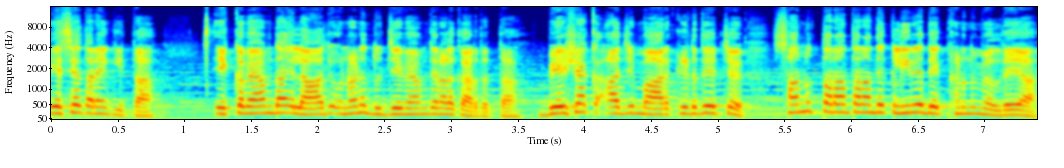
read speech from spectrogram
ਇਸੇ ਤਰ੍ਹਾਂ ਹੀ ਕੀਤਾ। ਇੱਕ ਵਹਿਮ ਦਾ ਇਲਾਜ ਉਹਨਾਂ ਨੇ ਦੂਜੇ ਵਹਿਮ ਦੇ ਨਾਲ ਕਰ ਦਿੱਤਾ। ਬੇਸ਼ੱਕ ਅੱਜ ਮਾਰਕੀਟ ਦੇ ਵਿੱਚ ਸਾਨੂੰ ਤਰ੍ਹਾਂ ਤਰ੍ਹਾਂ ਦੇ ਕਲੀਰੇ ਦੇਖਣ ਨੂੰ ਮਿਲਦੇ ਆ।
